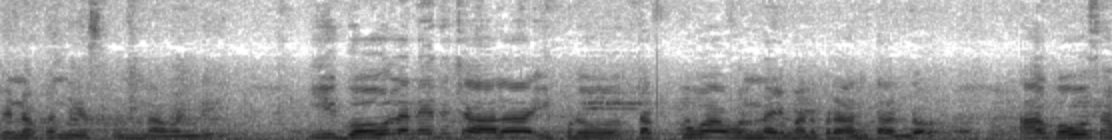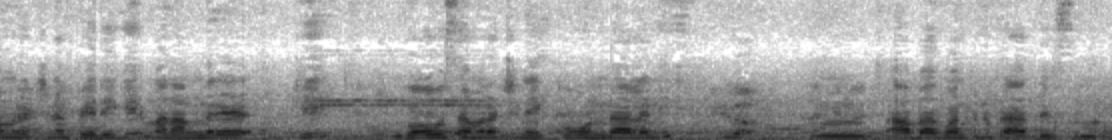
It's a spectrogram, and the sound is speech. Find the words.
విన్నపం చేసుకుంటున్నామండి. ఈ గోవులు అనేది చాలా ఇప్పుడు తక్కువ ఉన్నాయి మన ప్రాంతాల్లో. ఆ గోవు సంరక్షణ పెరిగి మనందరికీ గోవు సంరక్షణ ఎక్కువ ఉండాలని ఆ భగవంతుని ప్రార్థిస్తున్నాం.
